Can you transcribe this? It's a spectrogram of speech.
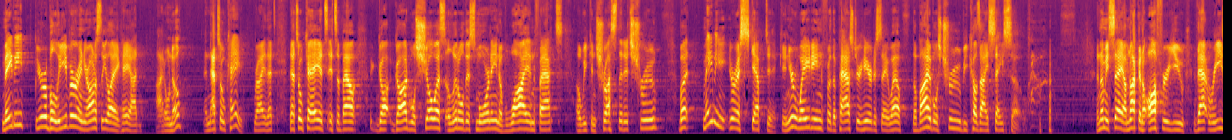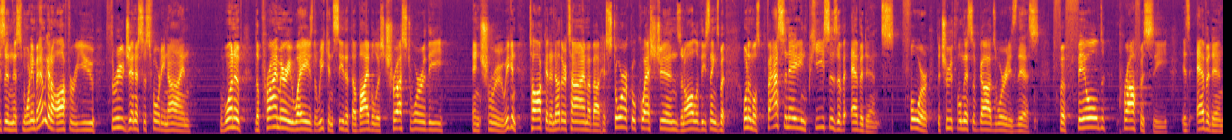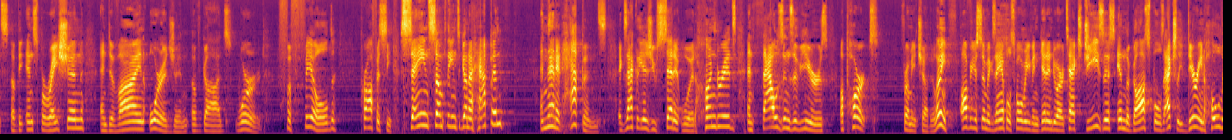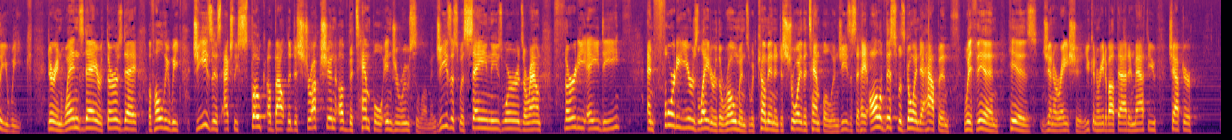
Maybe you're a believer and you're honestly like, hey, I, I don't know and that's okay right? That's that's okay. It's it's about god, god will show us a little this morning of why in fact uh, we can trust that it's true. But maybe you're a skeptic and you're waiting for the pastor here to say well the bible is true because i say so. And let me say i'm not going to offer you that reason this morning but i'm going to offer you through genesis 49 one of the primary ways that we can see that the bible is trustworthy and true. We can talk at another time about historical questions and all of these things, but one of the most fascinating pieces of evidence for the truthfulness of God's word is this fulfilled prophecy is evidence of the inspiration and divine origin of God's word. Fulfilled prophecy. Saying something's going to happen, and then it happens exactly as you said it would, hundreds and thousands of years apart from each other. Let me offer you some examples before we even get into our text. Jesus in the Gospels, actually during Holy Week, during Wednesday or Thursday of Holy Week, Jesus actually spoke about the destruction of the temple in Jerusalem. And Jesus was saying these words around 30 AD. And 40 years later, the Romans would come in and destroy the temple. And Jesus said, Hey, all of this was going to happen within his generation. You can read about that in Matthew chapter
